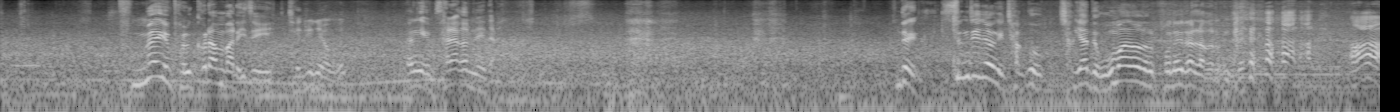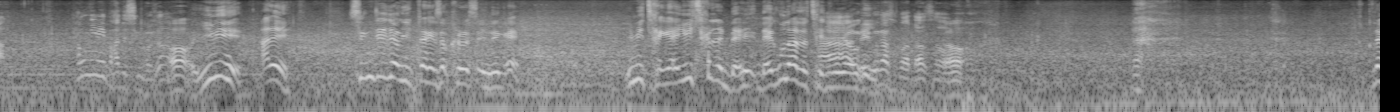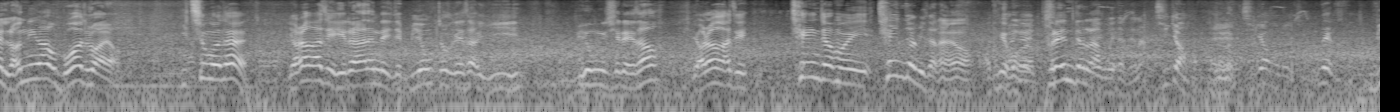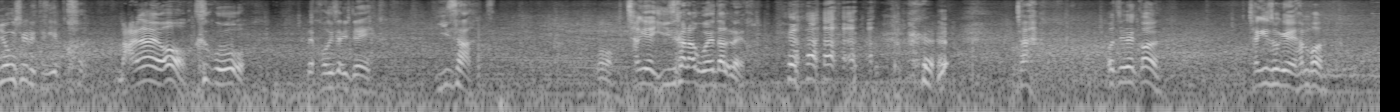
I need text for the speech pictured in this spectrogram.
분명히 볼 거란 말이지 재준이 형은 형님 사랑합니다. 근데 승진이 형이 자꾸 자기한테 5만 원을 보내달라 그러는데 아 형님이 받으신 거죠? 어 이미 아니 승진이 형 입장에서 그럴 수 있는 게 이미 자기가 1차를 내, 내고 나서 재준이 아, 형이 내고 나서 받아서. 어. 근데 런닝하고 뭐가 좋아요? 이 친구는 여러 가지 일을 하는데 이제 미용 쪽에서 이 미용실에서 여러 가지 체인점의 체인점이잖아요. 어떻게 보면 네. 브랜드라고 해야 되나? 직영. 네, 직영으로. 지금. 근데 미용실이 되게 커, 많아요. 크고. 근데 거기서 이제 이사. 어, 자기가 이사라고 해달래요. 자, 어찌됐건 자기소개 한번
